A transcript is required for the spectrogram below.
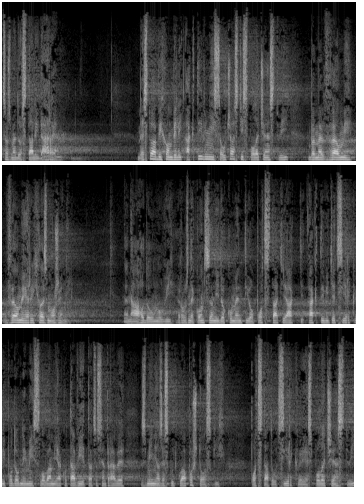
co jsme dostali darem. Bez toho, abychom byli aktivní součástí společenství, budeme veľmi, veľmi rýchle zmožení. Náhodou mluví rôzne koncilní dokumenty o podstate a aktivite církvy podobnými slovami ako tá vieta, co som práve zmínil ze skutku apoštolských. Podstatou církve je společenství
